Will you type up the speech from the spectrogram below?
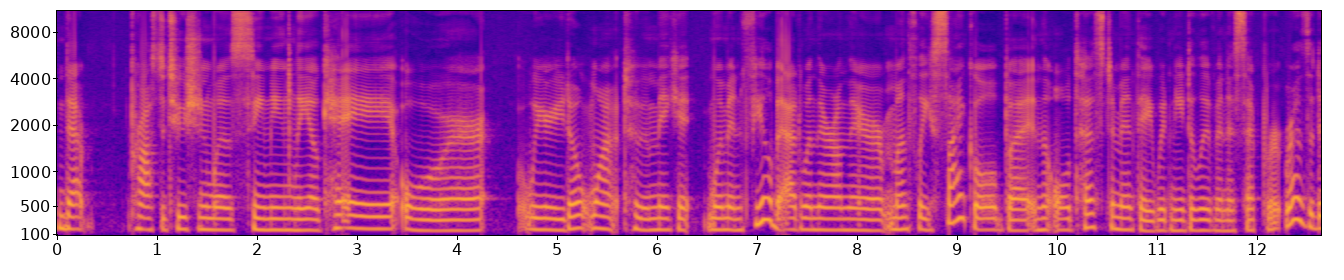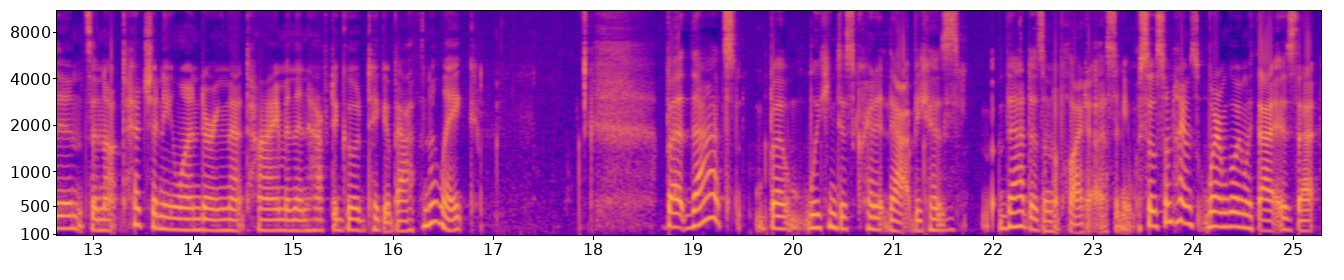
that prostitution was seemingly okay, or we don't want to make it women feel bad when they're on their monthly cycle, but in the Old Testament they would need to live in a separate residence and not touch anyone during that time and then have to go take a bath in a lake. But that's but we can discredit that because that doesn't apply to us anymore. So sometimes where I'm going with that is that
